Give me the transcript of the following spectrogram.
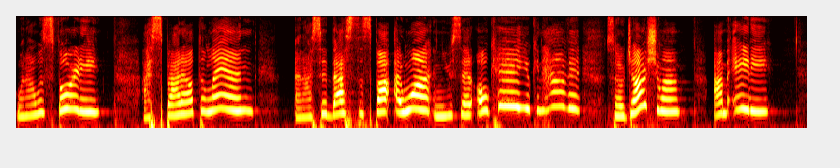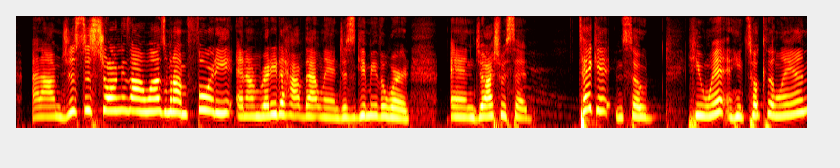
When I was 40, I spat out the land, and I said that's the spot I want. And you said, okay, you can have it. So Joshua, I'm 80, and I'm just as strong as I was when I'm 40, and I'm ready to have that land. Just give me the word." And Joshua said, "Take it." And so he went and he took the land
